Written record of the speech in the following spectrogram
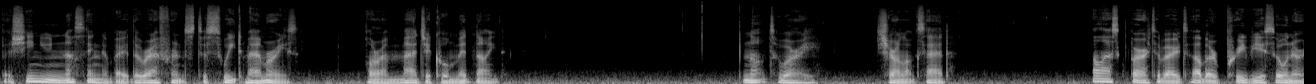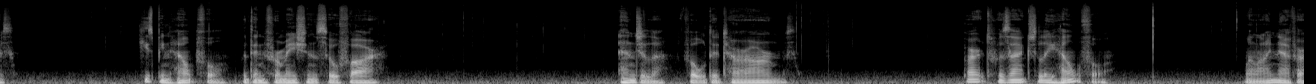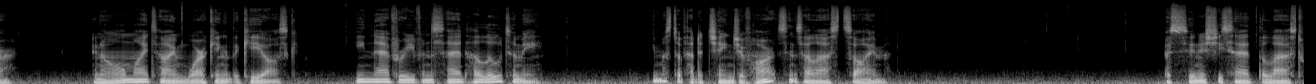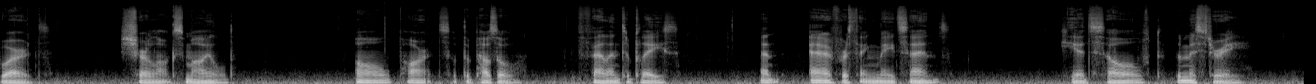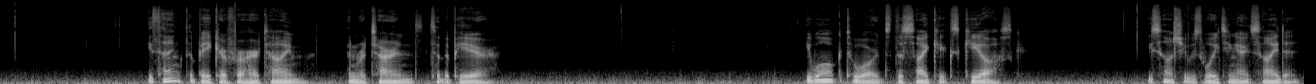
but she knew nothing about the reference to sweet memories or a magical midnight. Not to worry, Sherlock said. I'll ask Bert about other previous owners. He's been helpful with information so far. Angela folded her arms. Bert was actually helpful. Well, I never. In all my time working at the kiosk, he never even said hello to me. He must have had a change of heart since I last saw him. As soon as she said the last words, Sherlock smiled. All parts of the puzzle fell into place, and everything made sense. He had solved the mystery. He thanked the baker for her time and returned to the pier. He walked towards the psychic's kiosk. He saw she was waiting outside it.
